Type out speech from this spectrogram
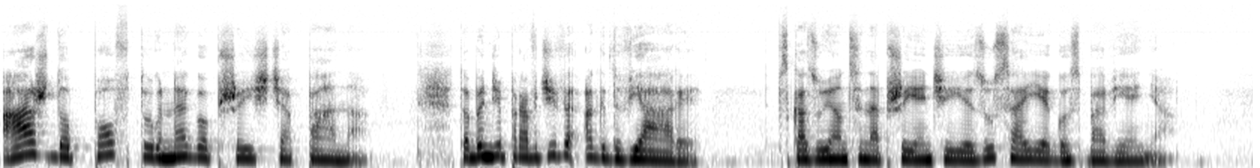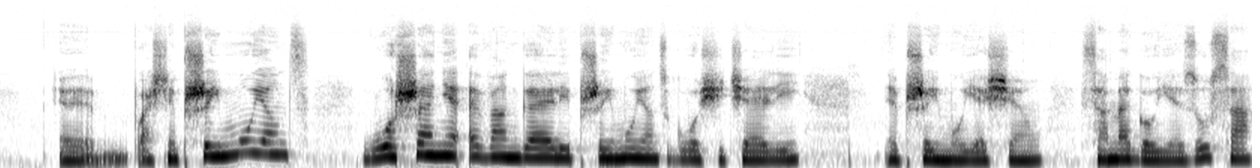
aż do powtórnego przyjścia Pana. To będzie prawdziwy akt wiary, wskazujący na przyjęcie Jezusa i Jego zbawienia. Y, właśnie przyjmując głoszenie Ewangelii, przyjmując głosicieli, przyjmuje się samego Jezusa,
